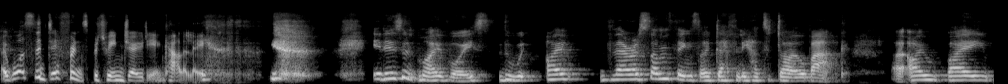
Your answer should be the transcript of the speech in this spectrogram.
Like, what's the difference between Jody and Callaly? it isn't my voice. The, I there are some things I definitely had to dial back. I I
